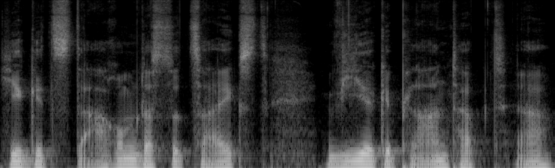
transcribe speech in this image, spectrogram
hier geht es darum, dass du zeigst, wie ihr geplant habt, ja,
